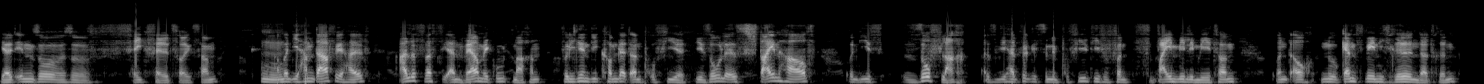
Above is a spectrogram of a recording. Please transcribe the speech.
die halt innen so, so Fake-Fell-Zeugs haben. Mhm. Aber die haben dafür halt alles, was sie an Wärme gut machen, verlieren die komplett an Profil. Die Sohle ist steinhart und die ist so flach. Also die hat wirklich so eine Profiltiefe von zwei Millimetern und auch nur ganz wenig Rillen da drin.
